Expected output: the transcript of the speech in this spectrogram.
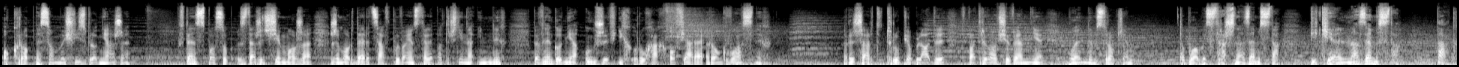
Okropne są myśli zbrodniarzy. W ten sposób zdarzyć się może, że morderca, wpływając telepatycznie na innych, pewnego dnia ujrzy w ich ruchach ofiarę rąk własnych. Ryszard trupio blady wpatrywał się we mnie błędnym wzrokiem. To byłaby straszna zemsta, piekielna zemsta. Tak,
